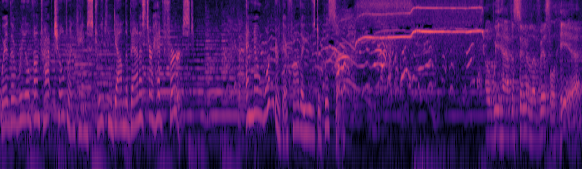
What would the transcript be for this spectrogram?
where the real Von Trapp children came streaking down the banister head first. And no wonder their father used a whistle. Uh, we have a similar whistle here.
